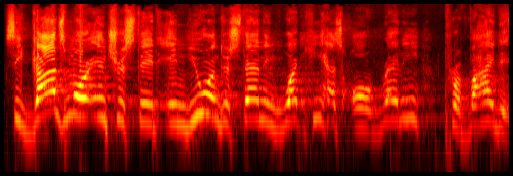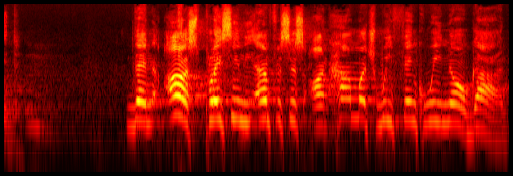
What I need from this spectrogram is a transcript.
See, God's more interested in you understanding what he has already provided than us placing the emphasis on how much we think we know God.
